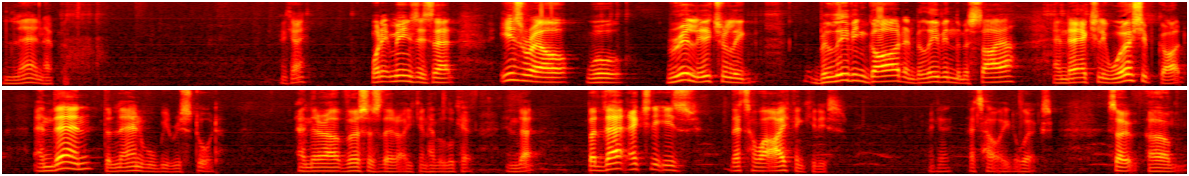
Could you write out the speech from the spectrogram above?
land happens. Okay? What it means is that Israel will really literally believe in God and believe in the Messiah, and they actually worship God, and then the land will be restored. And there are verses there you can have a look at in that. But that actually is, that's how I think it is. Okay? That's how it works. So, um,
